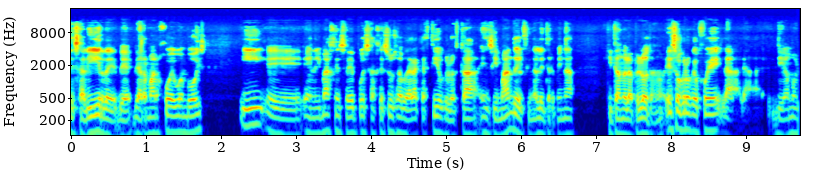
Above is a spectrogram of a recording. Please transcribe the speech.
de, salir, de, de, armar juego en Boys. Y eh, en la imagen se ve pues a Jesús Abdalá Castillo que lo está encimando y al final le termina quitando la pelota, ¿no? Eso creo que fue la, digamos,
